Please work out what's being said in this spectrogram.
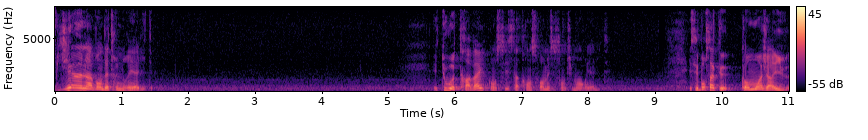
bien avant d'être une réalité. Tout votre travail consiste à transformer ce sentiment en réalité. Et c'est pour ça que quand moi j'arrive,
